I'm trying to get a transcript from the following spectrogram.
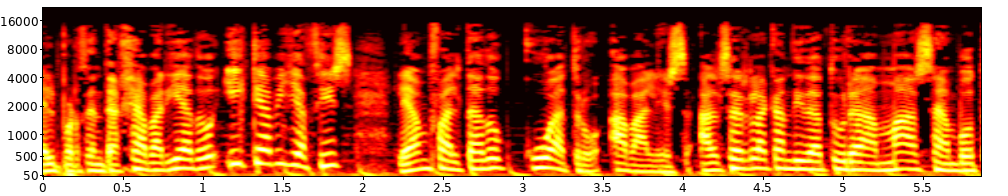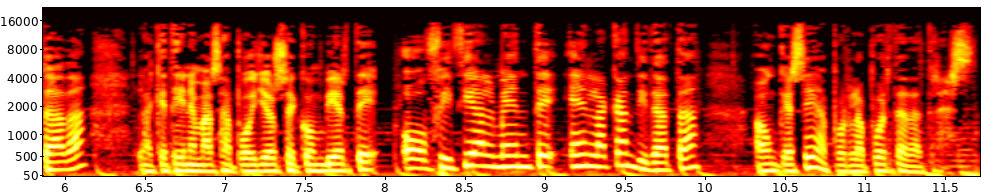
el porcentaje ha variado y que a Villacís le han faltado cuatro avales. Al ser la candidatura más votada, la que tiene más apoyo, se convierte oficialmente en la candidata, aunque sea por la puerta de atrás.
